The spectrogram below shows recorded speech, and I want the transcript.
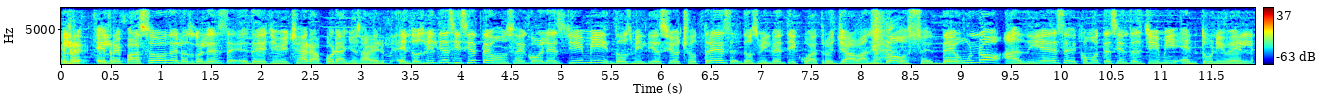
El, re- el repaso de los goles de, de Jimmy Chará por años. A ver, en 2017 11 goles Jimmy, 2018 3, 2024 ya van 2. De 1 a 10, eh, ¿cómo te sientes Jimmy en tu nivel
